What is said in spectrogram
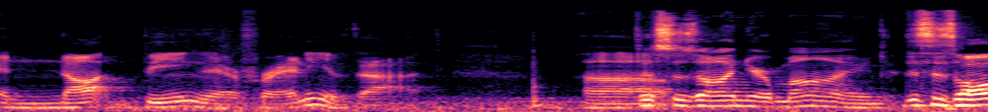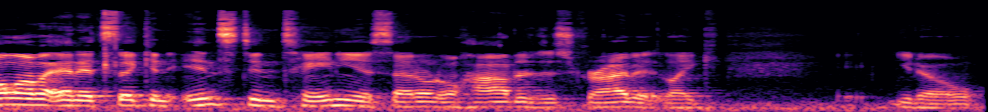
and not being there for any of that. Uh, this is on your mind. This is all on, and it's like an instantaneous. I don't know how to describe it. Like, you know,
